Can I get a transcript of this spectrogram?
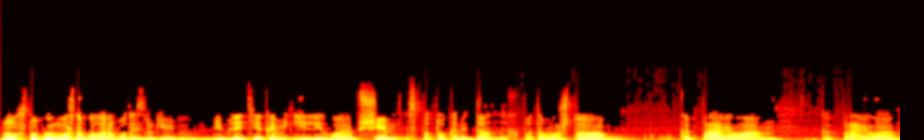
ну, чтобы можно было работать с другими библиотеками или вообще с потоками данных. Потому что как правило, как правило,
